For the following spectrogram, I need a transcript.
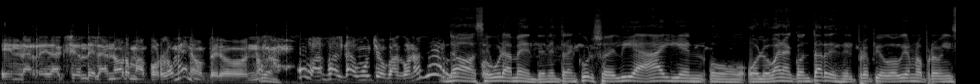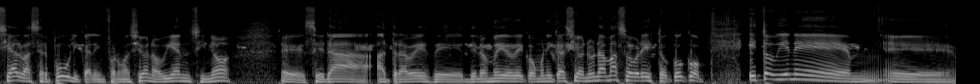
en la redacción de la norma por lo menos, pero no, va a faltar mucho para conocerlo. No, seguramente en el transcurso del día alguien o, lo van a contar desde el propio gobierno provincial, va a ser pública la información o bien si no eh, será a través de, los medios de comunicación. Una más sobre esto, Coco. Esto viene eh,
